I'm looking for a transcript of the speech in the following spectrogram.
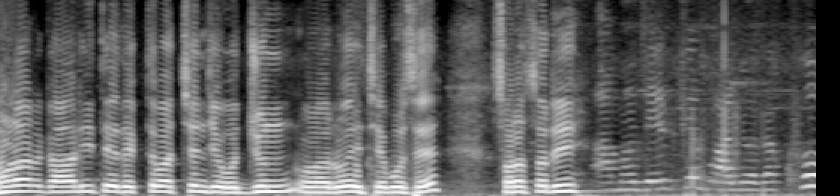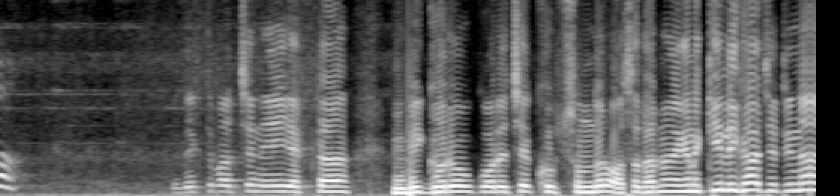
ঘোড়ার গাড়িতে দেখতে পাচ্ছেন যে অর্জুন রয়েছে বসে। সরাসরি আমাদেরকে ভালো রাখো। তো দেখতে পাচ্ছেন এই একটা বিগ্রহ করেছে খুব সুন্দর অসাধারণ। এখানে কি লেখা আছে টিনা?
